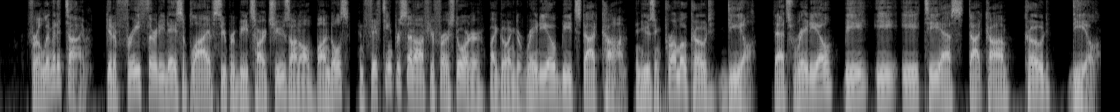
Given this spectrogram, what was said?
For a limited time, get a free 30 day supply of SuperBeets Heart Chews on all bundles and 15% off your first order by going to radiobeets.com and using promo code DEAL. That's radio, B E E T S dot com, code DEAL.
